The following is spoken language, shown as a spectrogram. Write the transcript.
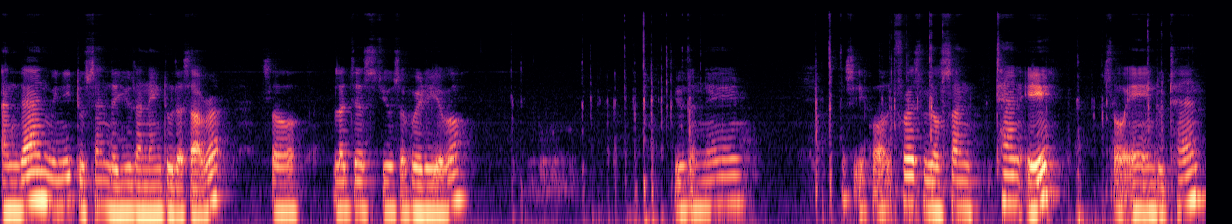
And then we need to send the username to the server. So let's just use a variable. Username is equal first we'll send 10a so a into 10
